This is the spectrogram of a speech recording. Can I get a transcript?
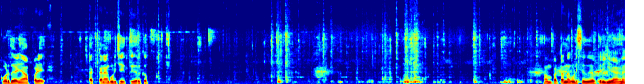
കൊടുത്തു കഴിഞ്ഞാൽ അപ്പോഴേ ടക്കന കുടിച്ച് തീർക്കും. അവൻ പെട്ടെന്ന് കുടിച്ച് തീർത്തിരിക്കുകയാണ്.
